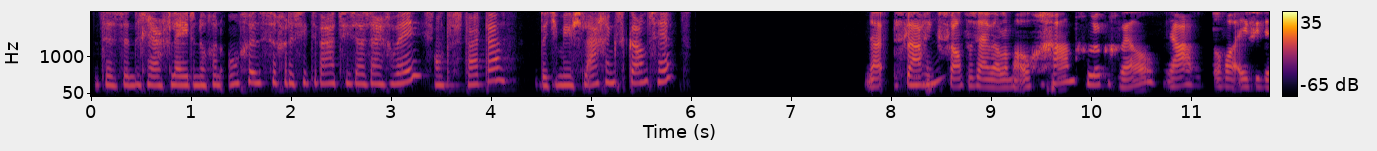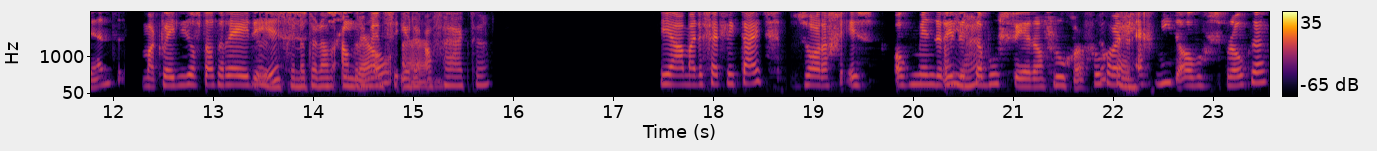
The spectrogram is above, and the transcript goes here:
26 jaar geleden nog een ongunstigere situatie zou zijn geweest? Om te starten? Dat je meer slagingskans hebt? Nou, de slagingskansen zijn wel omhoog gegaan, gelukkig wel. Ja, toch wel evident. Maar ik weet niet of dat de reden Ja, is. Misschien dat er dan Misschien andere wel. mensen eerder Eh, afhaakten. Ja, maar de fertiliteitszorg is ook minder Oh, in ja? de taboesfeer dan vroeger. Vroeger werd er echt niet over gesproken.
